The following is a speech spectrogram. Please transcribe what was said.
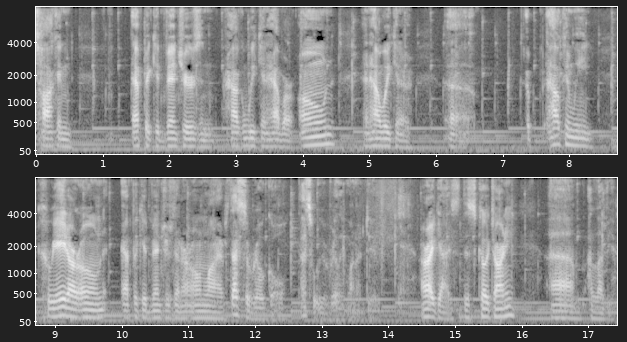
talking epic adventures and how we can have our own and how we can uh, how can we create our own epic adventures in our own lives. That's the real goal. That's what we really want to do. All right, guys, this is Coach Arnie. Um, I love you.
